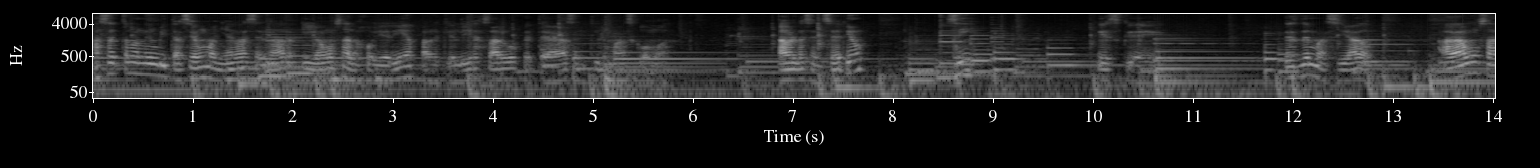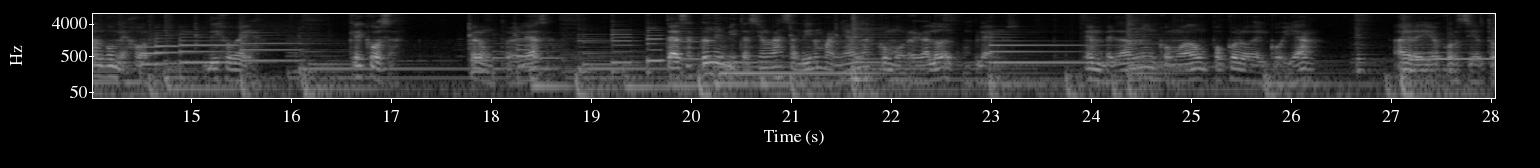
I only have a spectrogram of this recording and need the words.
Acepta una invitación mañana a cenar y vamos a la joyería para que elijas algo que te haga sentir más cómoda. ¿Hablas en serio? Sí. Es que... Es demasiado. Hagamos algo mejor, dijo ella. ¿Qué cosa? Preguntó Eleazar. Te acepto la invitación a salir mañana como regalo de cumpleaños. En verdad me incomoda un poco lo del collar, agregó con cierto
